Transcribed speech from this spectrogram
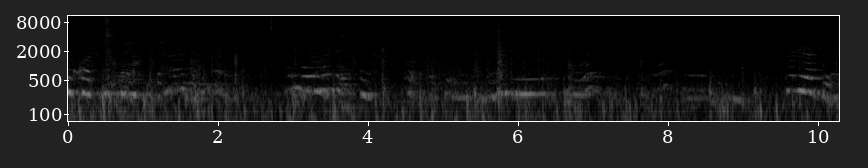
Yuxarı çıxmayaq bir də. 是挺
